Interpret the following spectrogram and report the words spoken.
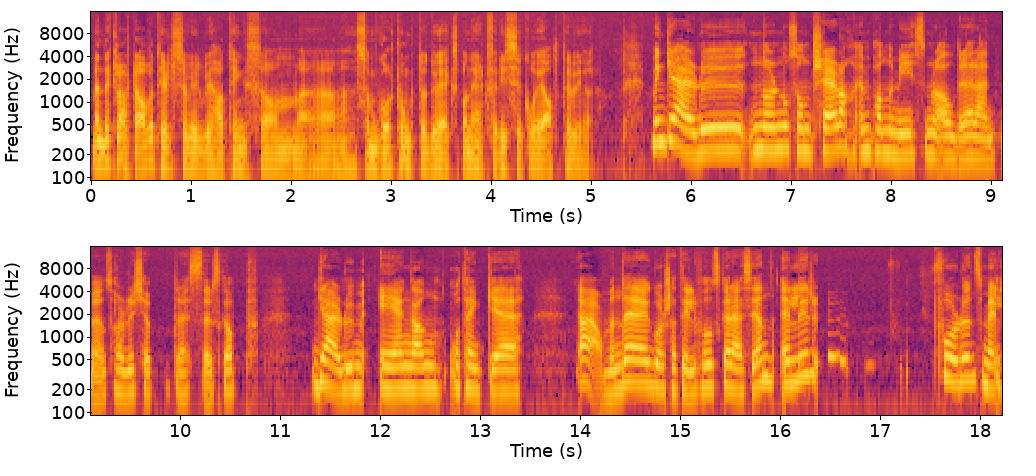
men det er klart, av og til så vil vi ha ting som, uh, som går tungt, og du er eksponert for risiko i alt det vi gjør. Men greier du, når noe sånt skjer, da, en pandemi som du aldri har regnet med, så har dere kjøpt et reiseselskap, greier du med en gang å tenke ja ja, men det går seg til, folk skal reise igjen. Eller får du en smell?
